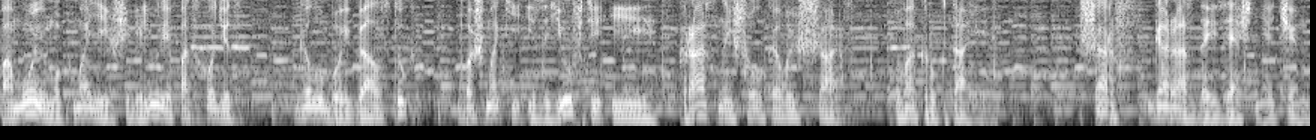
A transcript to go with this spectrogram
по-моему, к моей шевелюре подходит голубой галстук, башмаки из юфти и красный шелковый шарф вокруг талии. Шарф гораздо изящнее, чем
